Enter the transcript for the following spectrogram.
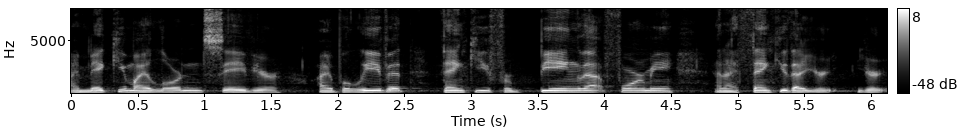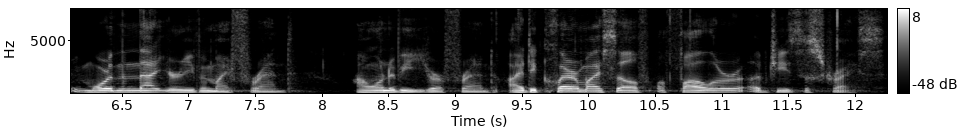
I make you my Lord and Savior. I believe it. Thank you for being that for me. And I thank you that you're, you're more than that, you're even my friend. I want to be your friend. I declare myself a follower of Jesus Christ.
